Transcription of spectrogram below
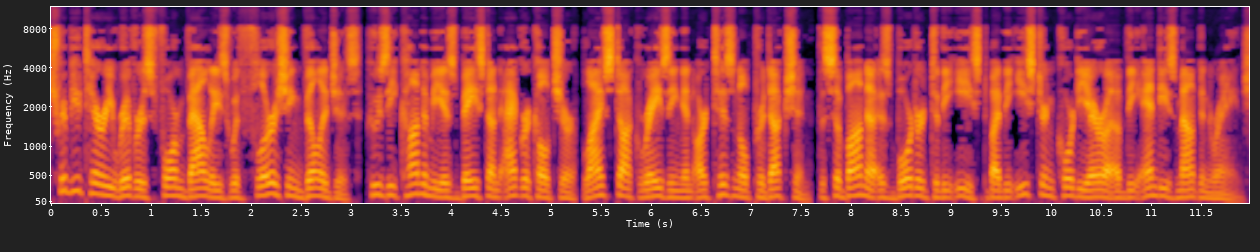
Tributary rivers form valleys with flourishing villages, whose economy is based on agriculture, livestock raising and artisanal production. The sabana is bordered to the east by the eastern Cordillera of the Andes mountain range.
